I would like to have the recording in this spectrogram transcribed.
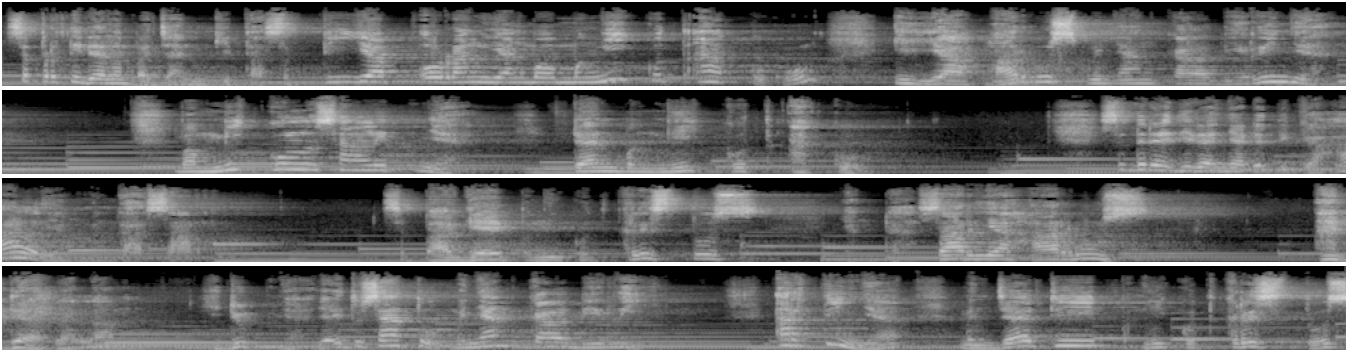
Seperti dalam bacaan kita, setiap orang yang mau mengikut aku, ia harus menyangkal dirinya, memikul salibnya, dan mengikut aku. Setidak-tidaknya ada tiga hal yang mendasar. Sebagai pengikut Kristus, yang dasar ya harus ada dalam hidupnya, yaitu satu, menyangkal diri. Artinya, menjadi pengikut Kristus,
